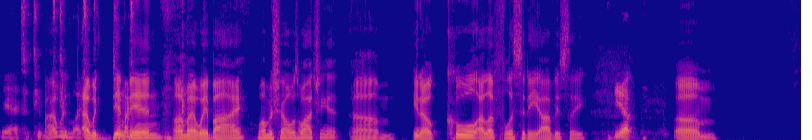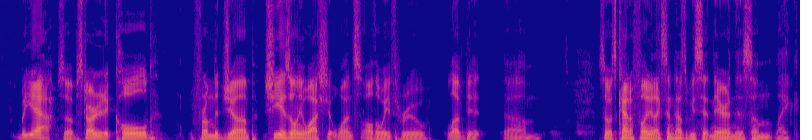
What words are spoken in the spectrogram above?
yeah, it's too, I it's too much. I would dip in on my way by while Michelle was watching it. Um, you know, cool. I love Felicity, obviously. Yep. Um, but yeah, so I started it cold from the jump. She has only watched it once all the way through. Loved it. Um, so it's kind of funny. Like sometimes we'll be sitting there and there's some like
